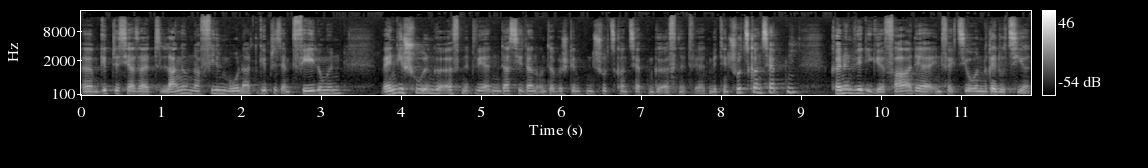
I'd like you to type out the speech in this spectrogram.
äh, gibt es ja seit langem, nach vielen Monaten, gibt es Empfehlungen, wenn die Schulen geöffnet werden, dass sie dann unter bestimmten Schutzkonzepten geöffnet werden. Mit den Schutzkonzepten können wir die Gefahr der Infektionen reduzieren.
